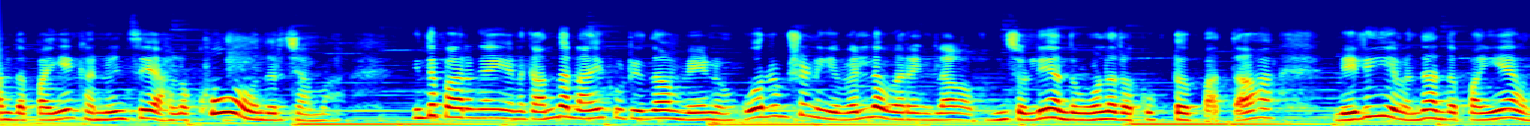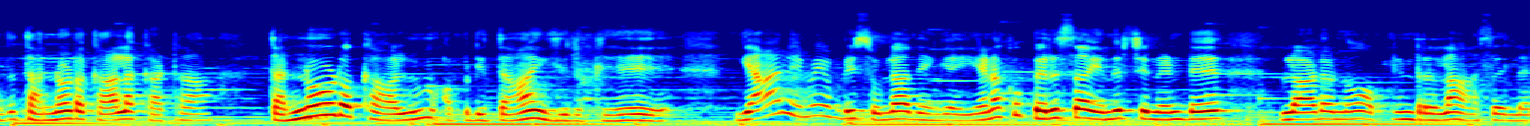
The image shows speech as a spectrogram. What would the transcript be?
அந்த பையன் கன்வின்ஸே ஆகல. வந்துருச்சாம்மா இந்த பாருங்கள் எனக்கு அந்த நாய்க்குட்டி தான் வேணும். ஒரு நிமிஷம் நீங்கள் வெளில வரீங்களா? அப்படின்னு சொல்லி அந்த ஓனரை கூப்பிட்டு பார்த்தா வெளியே வந்து அந்த பையன் வந்து தன்னோட காலை காட்டுறான். தன்னோட காலும் அப்படி தான் இருக்குது யாரையுமே இப்படி சொல்லாதீங்க. எனக்கும் பெருசாக எந்திரிச்சு நின்று விளாடணும் அப்படின்றலாம் ஆசை இல்லை.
